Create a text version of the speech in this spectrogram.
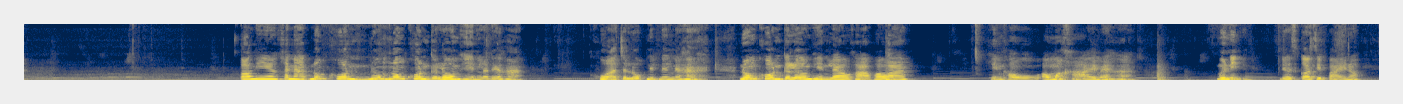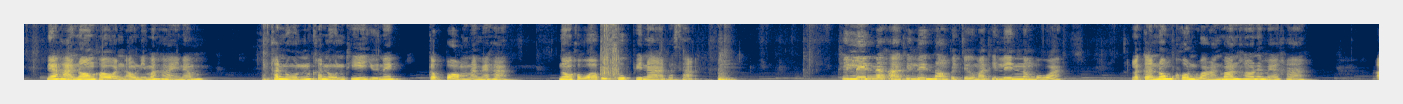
ตอนนี้ขนาดนุ่มข้นนมนุ่มข้นก็เริ่มเห็นแล้วเด้อค่ะครัวอาจจะลบนิดนึงนะคะ นมข้นก็เริ่มเห็นแล้วค่ะ เพราะว่า เห็นเขาเอามาขายไหมคะมื่อนี้เดี๋ยวก็สิไปเนาะเนี่ยค่ะน้องเขาอันเอานี้มาหายน้ำขนุนขนุนที่อยู่ในกระป๋องหน่อยไหมค่ะน้องเขาว่าเอาไปซุปพี่นาภาษาที่ลิ้นนะคะ ที่ลิ้นน้องไปเจอมาที่ลิ้นน้องบอกว่า แล้วก็นมข้นหวานบ้านเฮาได้ไหมค่ะ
